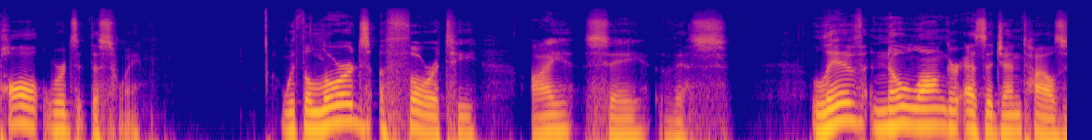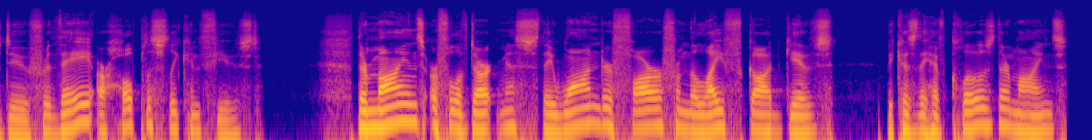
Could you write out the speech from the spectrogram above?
Paul words it this way With the Lord's authority, I say this Live no longer as the Gentiles do, for they are hopelessly confused. Their minds are full of darkness. They wander far from the life God gives because they have closed their minds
